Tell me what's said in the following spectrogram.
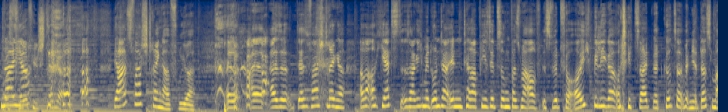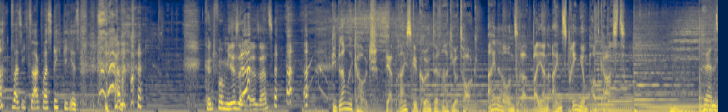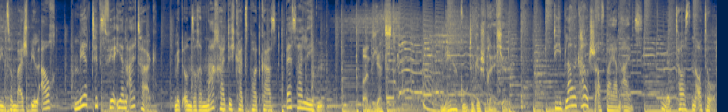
naja. viel strenger. ja, es war strenger früher. äh, äh, also das war strenger. Aber auch jetzt sage ich mitunter in Therapiesitzungen, pass mal auf, es wird für euch billiger und die Zeit wird kürzer, wenn ihr das macht, was ich sage, was richtig ist. Könnte von mir sein, der Satz. Die blaue Couch, der preisgekrönte Radiotalk. Einer unserer Bayern 1 Premium Podcasts. Hören Sie zum Beispiel auch mehr Tipps für Ihren Alltag mit unserem Nachhaltigkeitspodcast Besser Leben. Und jetzt mehr gute Gespräche. Die blaue Couch auf Bayern 1 mit Thorsten Otto.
